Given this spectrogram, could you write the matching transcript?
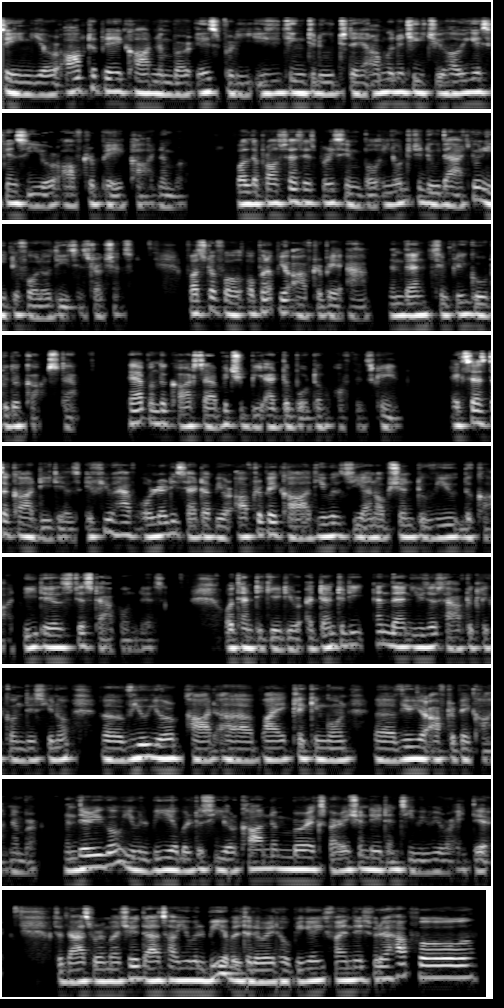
Seeing your Afterpay card number is pretty easy thing to do today. I'm going to teach you how you guys can see your Afterpay card number. Well, the process is pretty simple. In order to do that, you need to follow these instructions. First of all, open up your Afterpay app and then simply go to the Cards tab. Tap on the Cards tab, which should be at the bottom of the screen. Access the card details. If you have already set up your Afterpay card, you will see an option to view the card details. Just tap on this. Authenticate your identity and then you just have to click on this you know uh, view your card uh, by clicking on uh, view your afterpay card number. And there you go. You will be able to see your card number expiration date and cvv right there. So that's very much it. That's how you will be able to do it. Hope you guys find this video helpful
